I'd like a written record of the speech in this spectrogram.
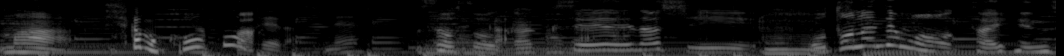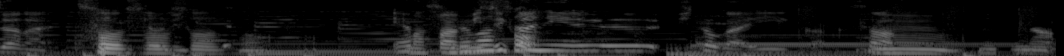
まあしかも高校生だしね。そうそう学生だし、うん。大人でも大変じゃない？そうそうそうそう。やっぱ身近にいる人がいいからさ、うん、みんな。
